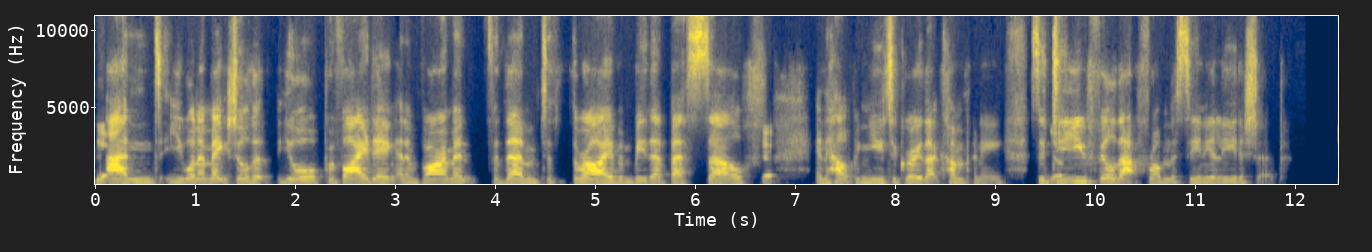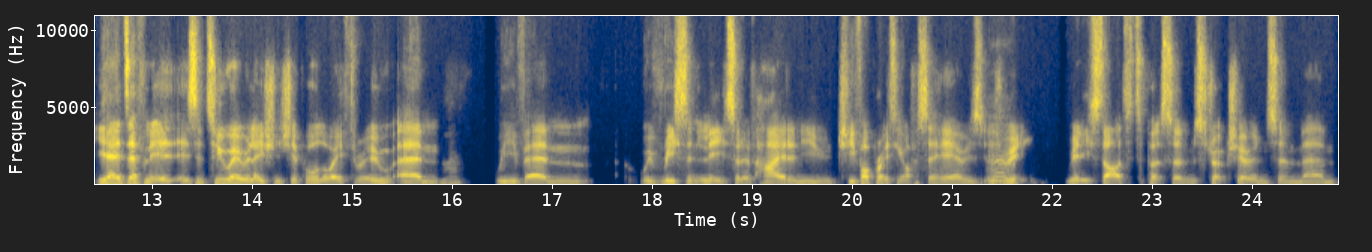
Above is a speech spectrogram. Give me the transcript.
Yeah. and you want to make sure that you're providing an environment for them to thrive and be their best self yeah. in helping you to grow that company. So, yeah. do you feel that from the senior leadership? Yeah, definitely. It's a two way relationship all the way through. Um, mm-hmm. We've um, we've recently sort of hired a new chief operating officer here who's, mm. really really started to put some structure and some um,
